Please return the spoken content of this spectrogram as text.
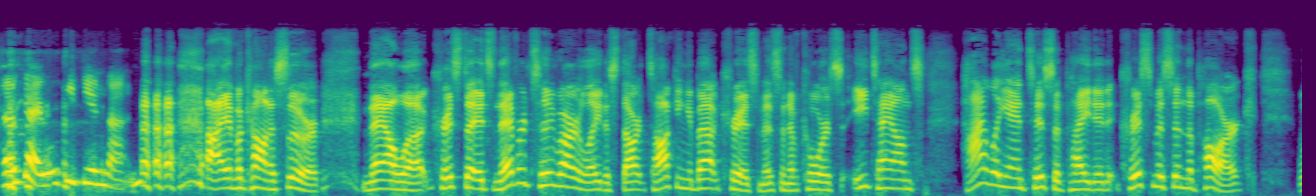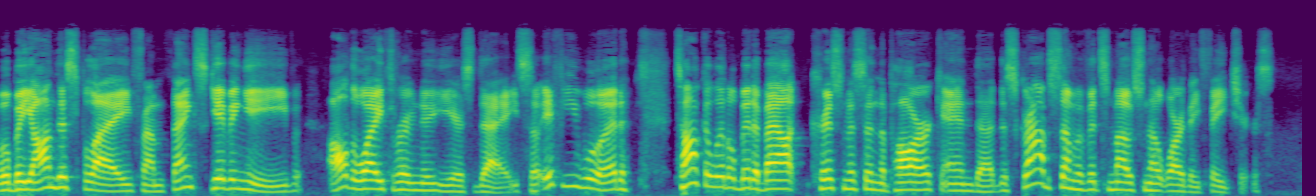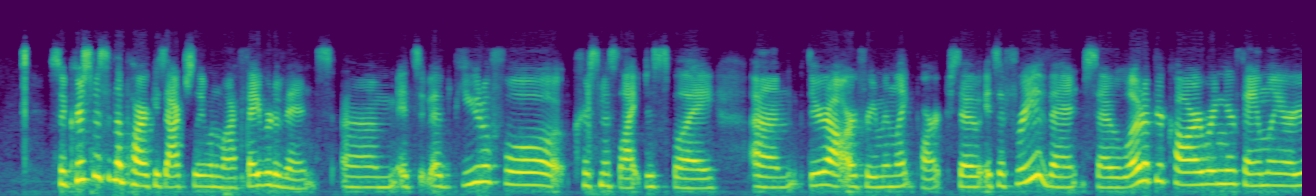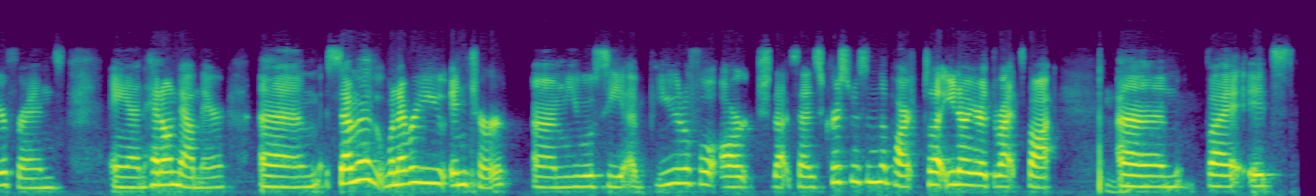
okay, we'll keep you in mind. I am a connoisseur. Now, uh, Krista, it's never too early to start talking about Christmas, and of course, E Town's highly anticipated Christmas in the Park will be on display from Thanksgiving Eve all the way through New Year's Day. So, if you would talk a little bit about Christmas in the Park and uh, describe some of its most noteworthy features. So, Christmas in the Park is actually one of my favorite events. Um, it's a beautiful Christmas light display um, throughout our Freeman Lake Park. So, it's a free event. So, load up your car, bring your family or your friends, and head on down there. Um, some of whenever you enter, um, you will see a beautiful arch that says Christmas in the Park to let you know you're at the right spot. Mm-hmm. Um, but it's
